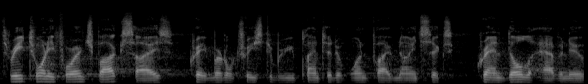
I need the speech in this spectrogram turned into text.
Three 24-inch box-size crepe myrtle trees to be replanted at 1596 Grandola Avenue,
